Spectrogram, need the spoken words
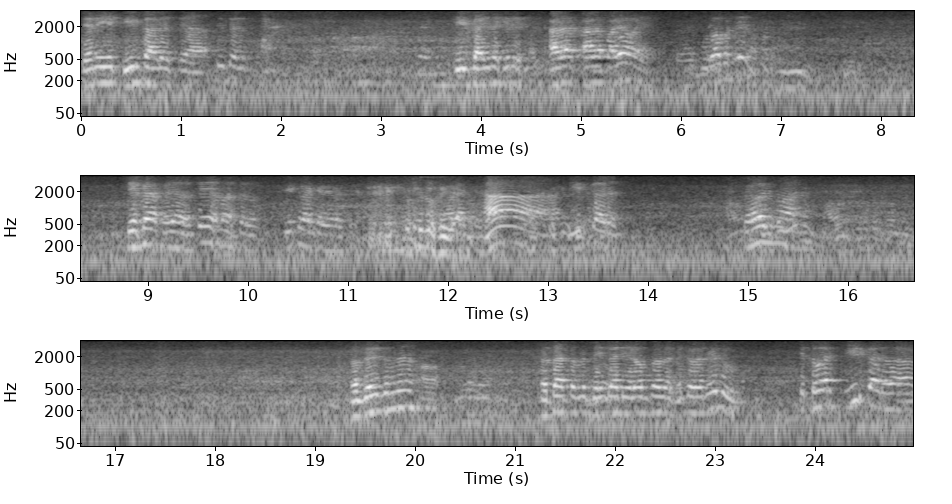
ત્યારે એ ચીડ કાઢે છે આ શું કરે? ચીડ કાઢી નાખી આડા આડા પાડ્યા હોય પૂરા પડે ને. ટેકરા કર્યા હશે એમાં કરો હા તીડ કાઢે છે. સહજમાં. સમજાયું તમને? છતાં તમને કે તમારે ચીડ કાઢવા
